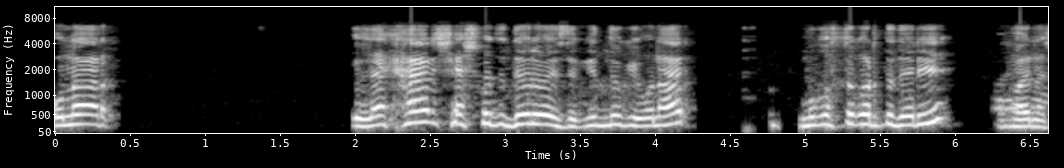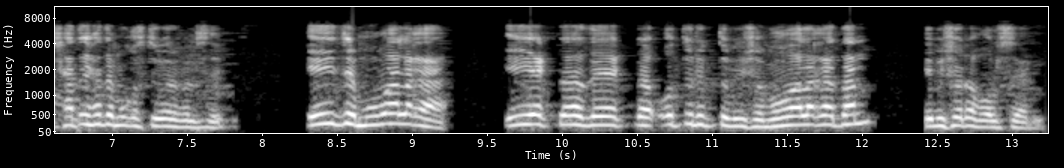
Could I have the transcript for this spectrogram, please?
ওনার লেখার শেষ হতে দেরি হয়েছে, কিন্তু কি ওনার মুখস্থ করতে দেরি হয় না, সাথে সাথে মুখস্থ করে ফেলছে এই যে মোবালাগা, এই একটা যে একটা অতিরিক্ত বিষয় মোবালাগা দান এই বিষয়টা বলছে আর কি।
